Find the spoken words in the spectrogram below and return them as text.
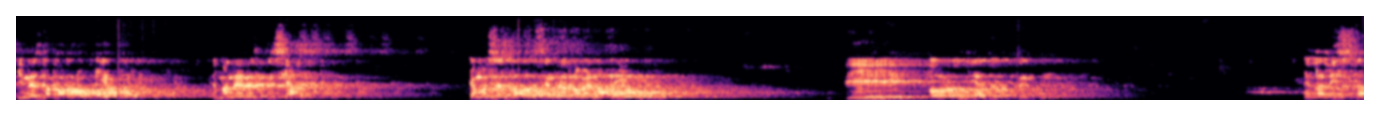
y en esta parroquia de manera especial. Hemos estado haciendo el novenario y todos los días yo lo tengo en la lista,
